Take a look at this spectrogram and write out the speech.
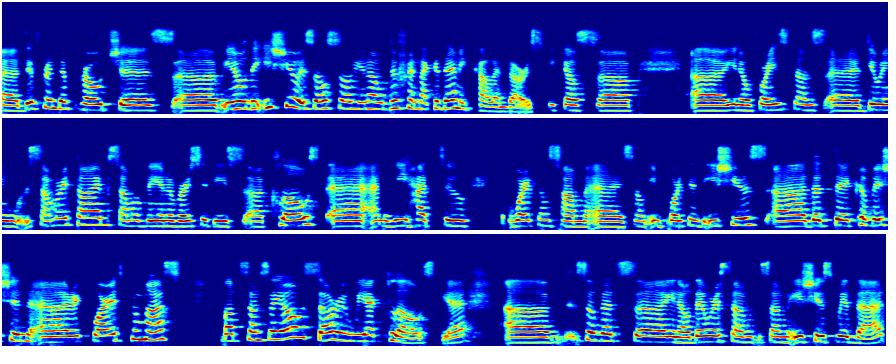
uh, different approaches. Uh, you know, the issue is also, you know, different academic calendars because, uh, you know, for instance, during summertime, some of the universities closed and we had to work on some some important issues that the commission required from us but some say, oh, sorry, we are closed. Yeah. Um, so that's, uh, you know, there were some, some issues with that.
